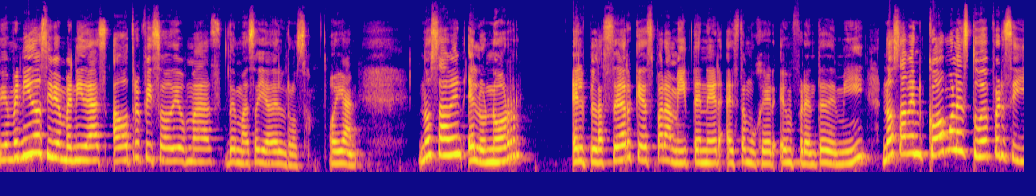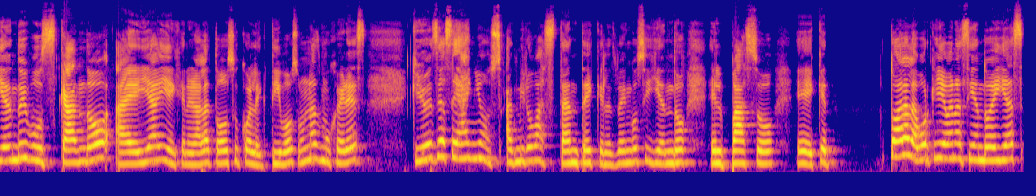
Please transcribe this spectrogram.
Bienvenidos y bienvenidas a otro episodio más de Más allá del rosa. Oigan, no saben el honor, el placer que es para mí tener a esta mujer enfrente de mí. No saben cómo la estuve persiguiendo y buscando a ella y en general a todo su colectivo. Son unas mujeres que yo desde hace años admiro bastante, que les vengo siguiendo el paso, eh, que toda la labor que llevan haciendo ellas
